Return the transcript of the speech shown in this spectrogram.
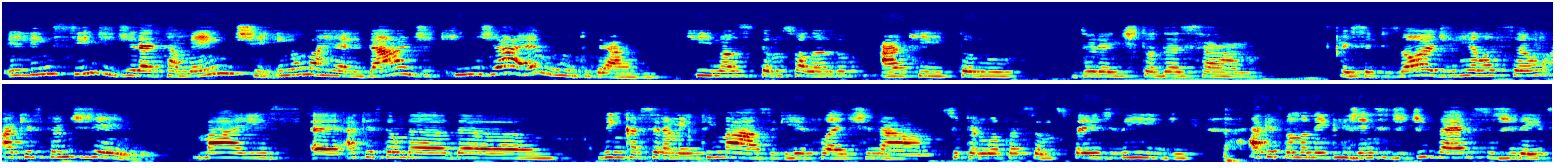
Ele incide diretamente em uma realidade que já é muito grave, que nós estamos falando aqui todo durante toda essa esse episódio em relação à questão de gênero, mas é, a questão da, da, do encarceramento em massa, que reflete na superlotação dos presídios, a questão da negligência de diversos direitos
